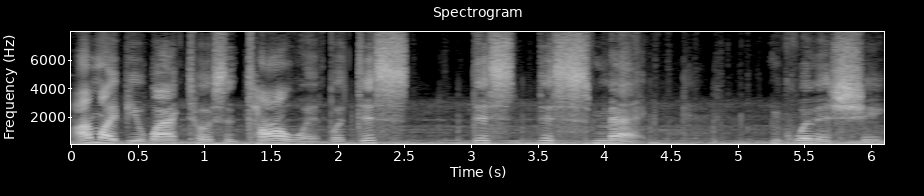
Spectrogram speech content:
I might be lactose intolerant, but this, this, this smack Gwynnis shake.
